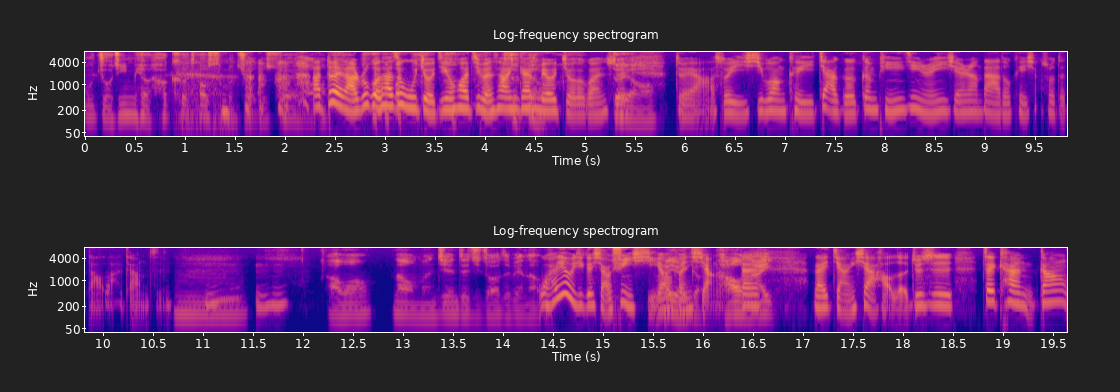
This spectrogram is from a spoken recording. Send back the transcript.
无酒精没有要课到什么酒的税了 啊？对啦，如果它是无酒精的话，基本上应该没有酒的关税。对哦，对啊，所以希望可以价格更平易近人一些，让大家都可以享受得到啦，这样子。嗯嗯嗯，好哦。那我们今天这集就到这边了。我还有一个小讯息要分享，好来来讲一下好了。就是在看刚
